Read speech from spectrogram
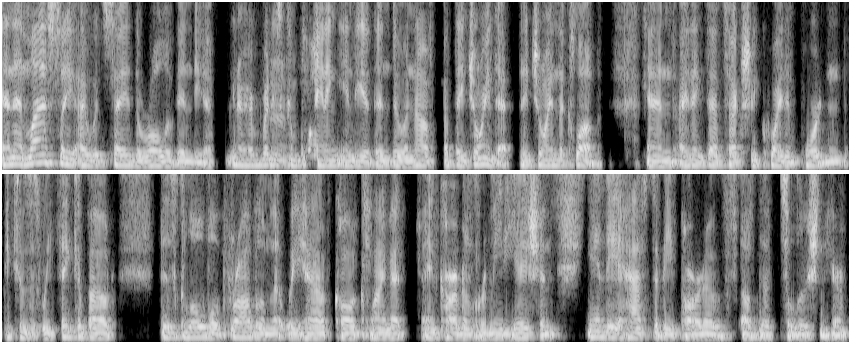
And then lastly, I would say the role of India. You know, everybody's mm. complaining India didn't do enough, but they joined it. They joined the club. And I think that's actually quite important because as we think about this global problem that we have called climate and carbon remediation, India has to be part of, of the solution here.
